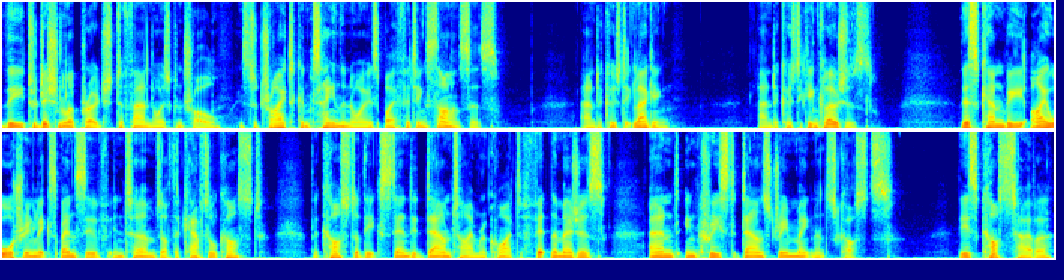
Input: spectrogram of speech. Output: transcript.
The traditional approach to fan noise control is to try to contain the noise by fitting silencers and acoustic lagging and acoustic enclosures. This can be eye-wateringly expensive in terms of the capital cost, the cost of the extended downtime required to fit the measures, and increased downstream maintenance costs. These costs, however,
